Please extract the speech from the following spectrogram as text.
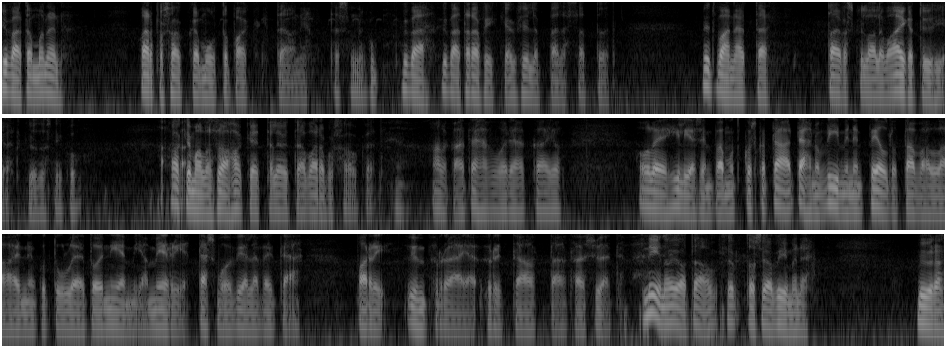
hyvä tuommoinen varposhaukko ja muuttopaikkakin tämä on. Ja tässä on niin hyvä, hyvä trafiikkia, kun sille päälle sattuu. Että nyt vaan näyttää taivas kyllä olevan aika tyhjä. Että kyllä tuossa niin hakemalla saa hakea, että löytää varposhaukaa. Alkaa tähän vuoden aikaa jo ole hiljaisempaa, mutta koska tämä, tämähän on viimeinen pelto tavallaan ennen kuin tulee toi niemi ja meri, että tässä voi vielä vetää pari ympyrää ja yrittää ottaa jotain syötävää. Niin, no joo, tämä on se tosiaan viimeinen myyrä,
